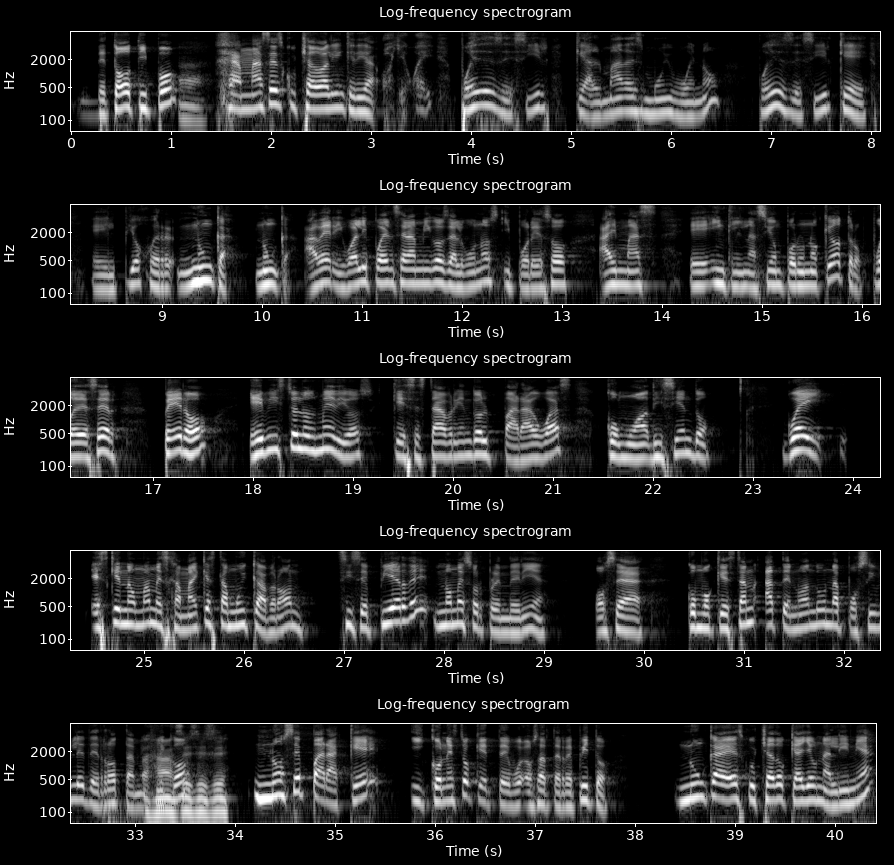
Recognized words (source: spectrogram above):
de todo tipo, Ah. jamás he escuchado a alguien que diga, oye, güey, ¿puedes decir que Almada es muy bueno? ¿Puedes decir que el Piojo Herrera-?" Nunca, nunca. A ver, igual y pueden ser amigos de algunos y por eso hay más eh, inclinación por uno que otro. Puede ser. Pero he visto en los medios que se está abriendo el paraguas como diciendo, güey, es que no mames, Jamaica está muy cabrón. Si se pierde, no me sorprendería. O sea, como que están atenuando una posible derrota, ¿me Ajá, explico? sí, sí, sí. No sé para qué, y con esto que te, o sea, te repito, nunca he escuchado que haya una línea,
